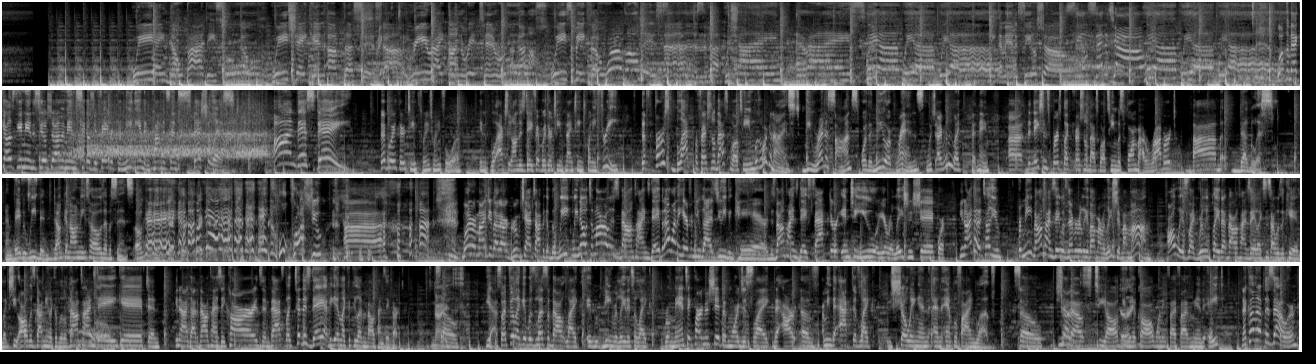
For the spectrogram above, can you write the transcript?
Seales, your favorite comedian and common sense specialist. On this day, February 13th, 2024, in well, actually on this day, February 13th, 1923, the first black professional basketball team was organized. The Renaissance, or the New York Rens, which I really like that name, uh, the nation's first black professional basketball team was formed by Robert Bob Douglas. And baby, we've been dunking on these hoes ever since. Okay. okay. Who crossed you? Uh, want to remind you about our group chat topic of the week. We know tomorrow is Valentine's Day, but I want to hear from you guys. Do you even care? Does Valentine's Day factor into you or your relationship? Or, you know, I got to tell you, for me, Valentine's Day was never really about my relationship. My mom always like really played up Valentine's Day, like since I was a kid. Like she always got me like a little Valentine's oh. Day gift. And, you know, I got Valentine's Day cards and bats. Like to this day, I be getting like 50, 11 Valentine's Day cards. Nice. So, yeah, so I feel like it was less about like it being related to like romantic partnership and more just like the art of, I mean, the act of like showing and, and amplifying love. So shout Nice. out to y'all. Give me a call, 1 Amanda 8. Now, coming up this hour,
